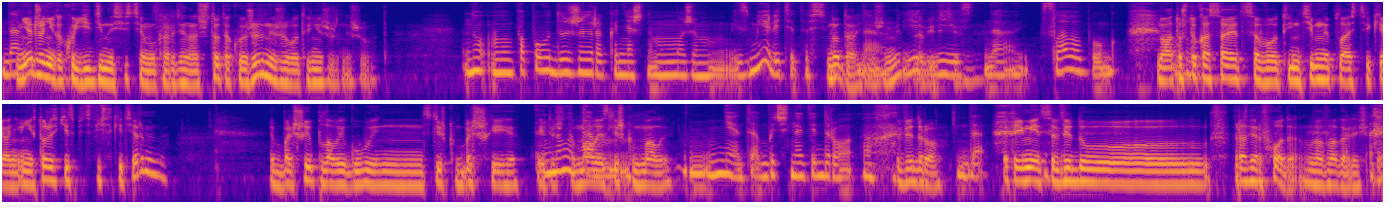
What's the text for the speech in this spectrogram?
Да. Нет же никакой единой системы координат. Что такое жирный живот и нежирный живот? Ну, по поводу жира, конечно, мы можем измерить это все. Ну да, да. есть же метод Есть, да. Слава богу. Ну, а вот. то, что касается вот интимной пластики, они, у них тоже какие-то специфические термины? большие половые губы слишком большие? Или ну, что, малые слишком малые? Нет, обычно ведро. Ведро? Да. Это имеется в виду размер входа во влагалище, да?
